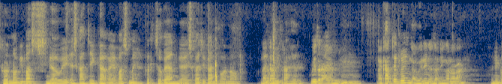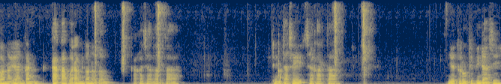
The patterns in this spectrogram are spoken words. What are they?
Rono ki pas gawe SKCK kayak pas meh kerja kan gawe SKCK di kono Nah, kan- terakhir Kuwi terakhir. kuwi. hmm. Nah, KTP enggak ini ndak ning kono ora? ini kono ya kan kakak barang kono tuh kakak Jakarta identitasnya Jakarta ya turun dipindah sih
